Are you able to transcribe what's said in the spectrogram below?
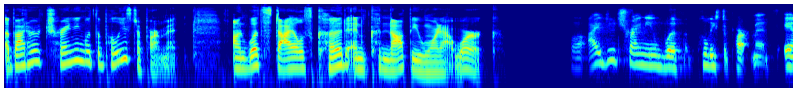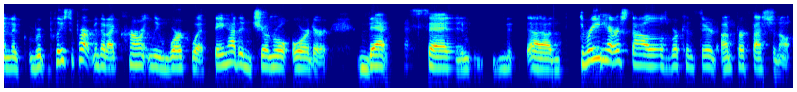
about her training with the police department on what styles could and could not be worn at work. I do training with police departments, and the police department that I currently work with, they had a general order that said uh, three hairstyles were considered unprofessional.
